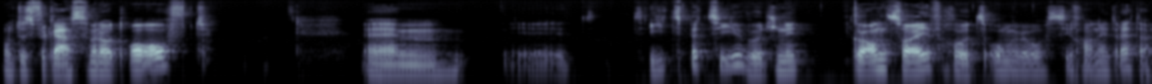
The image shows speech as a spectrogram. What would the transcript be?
Und das vergessen wir halt auch oft ähm, äh, einzubeziehen, weil es nicht ganz so einfach, weil das Unbewusstsein kann nicht reden.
